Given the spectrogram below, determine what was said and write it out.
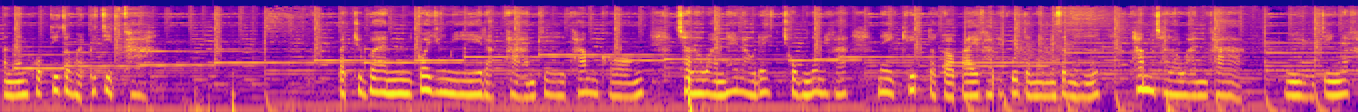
อันนั้นพบที่จังหวัดพิจิตรค่ะ ปัจจุบันก็ยังมีหลักฐานคือถ้ำของชาละวันให้เราได้ชมด้วยนะคะ ในคลิปต่อๆไปค่ะพี่กูจะนำมาเสนอถ้ำชาละวันค่ะ มีอยู่จริงนะค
